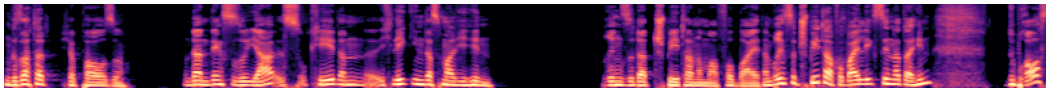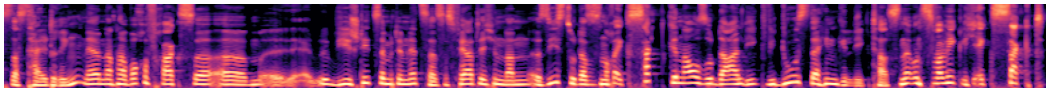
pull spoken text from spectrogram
und gesagt hat, ich habe Pause. Und dann denkst du so, ja, ist okay, dann äh, ich lege Ihnen das mal hier hin. Bringen Sie das später nochmal vorbei. Dann bringst du es später vorbei, legst ihn das da hin. Du brauchst das Teil dringend. Ne? Nach einer Woche fragst du, ähm, äh, wie steht's denn mit dem Netzteil? Ist es fertig? Und dann äh, siehst du, dass es noch exakt genauso da liegt, wie du es da hingelegt hast. Ne? Und zwar wirklich exakt.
